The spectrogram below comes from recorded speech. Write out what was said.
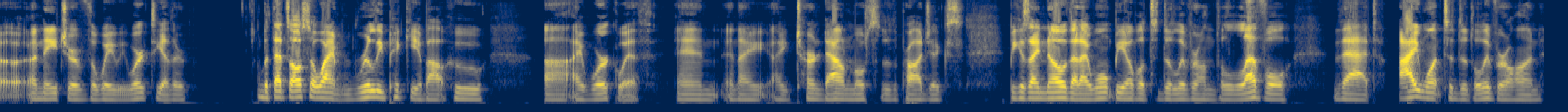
uh, a nature of the way we work together. But that's also why I'm really picky about who uh, I work with, and and I I turn down most of the projects because I know that I won't be able to deliver on the level that I want to deliver on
